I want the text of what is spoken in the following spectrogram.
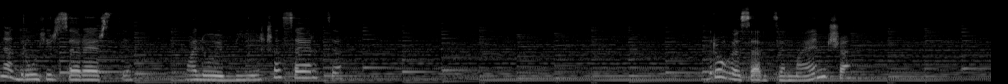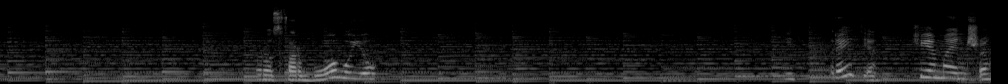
На другій сережці малюю більше серце, друге серце менше, розфарбовую і третє ще менше.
